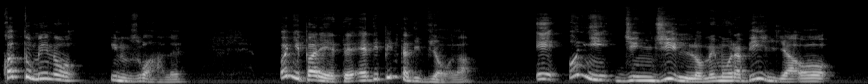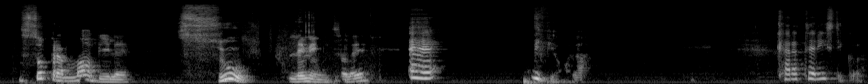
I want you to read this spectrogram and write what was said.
quantomeno inusuale. Ogni parete è dipinta di viola e ogni gingillo, memorabilia o soprammobile sulle mensole è di viola. Caratteristico.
